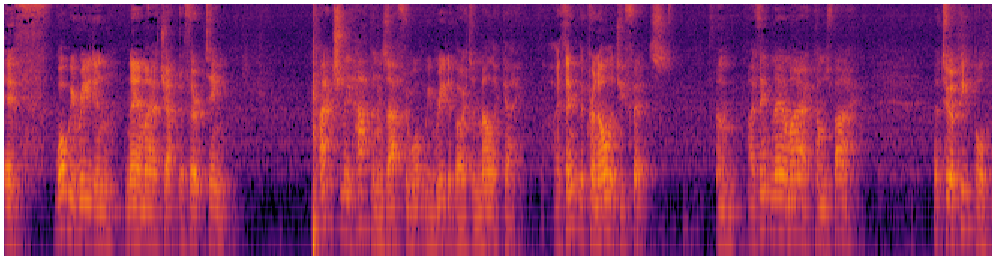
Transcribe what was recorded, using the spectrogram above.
if what we read in Nehemiah chapter 13 actually happens after what we read about in Malachi. I think the chronology fits. And I think Nehemiah comes back to a people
